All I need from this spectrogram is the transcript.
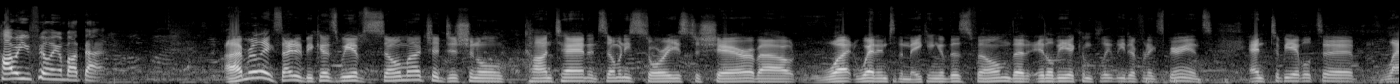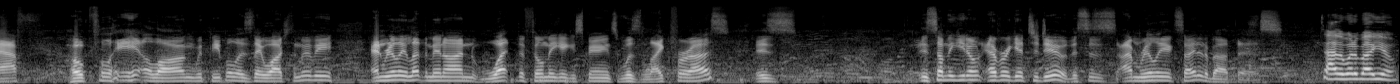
How are you feeling about that? I'm really excited because we have so much additional content and so many stories to share about what went into the making of this film that it'll be a completely different experience. And to be able to laugh, hopefully, along with people as they watch the movie and really let them in on what the filmmaking experience was like for us is is something you don't ever get to do. This is I'm really excited about this. Tyler, what about you?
